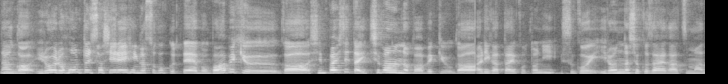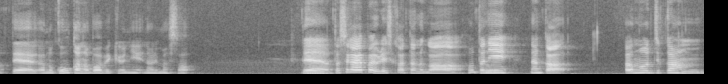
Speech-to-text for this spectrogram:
なんかいろいろ本当に差し入れ品がすごくてもうバーベキューが心配してた一番のバーベキューがありがたいことにすごいいろんな食材が集まってあの豪華なバーベキューになりました。で、うん。私がやっぱり嬉しかったのが本当になんか、あの時間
